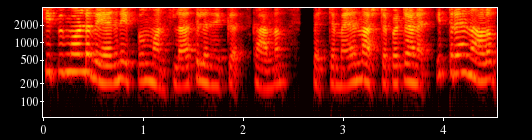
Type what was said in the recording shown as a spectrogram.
ചിപ്പിമോളുടെ വേദന ഇപ്പം മനസ്സിലാകത്തില്ല നിനക്ക്. കാരണം പെറ്റമ്മേനെ നഷ്ടപ്പെട്ടാണ്. ഇത്രയും നാളും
